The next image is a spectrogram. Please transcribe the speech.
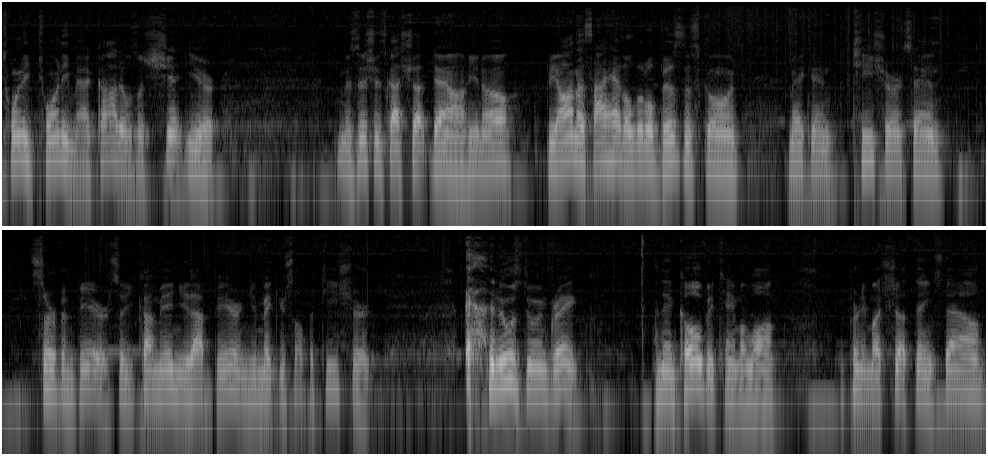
2020, man, God, it was a shit year. Musicians got shut down, you know. Be honest, I had a little business going making T-shirts and serving beer. So you come in, you have beer, and you make yourself a T-shirt, and it was doing great. And then COVID came along, it pretty much shut things down.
